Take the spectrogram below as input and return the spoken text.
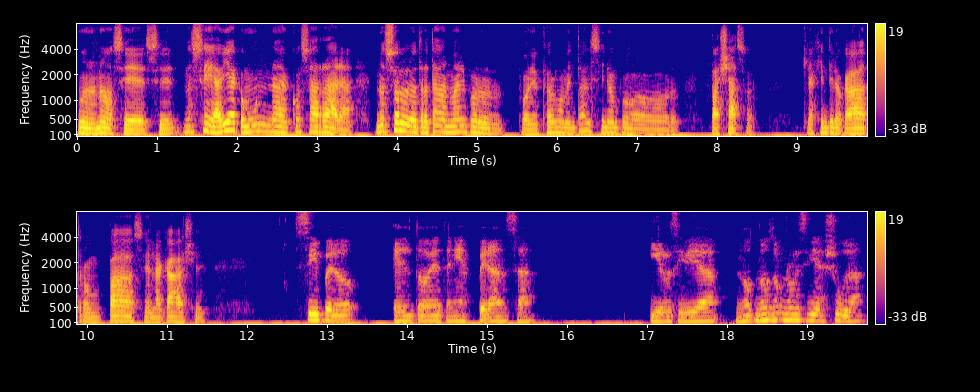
Bueno, no, se, se- no sé, había como una cosa rara. No solo lo trataban mal por, por enfermo mental, sino por payaso. Que la gente lo cagaba a trompadas en la calle. Sí, pero él todavía tenía esperanza y recibía, no, no, no- recibía ayuda,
